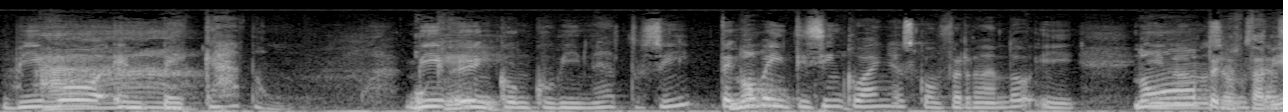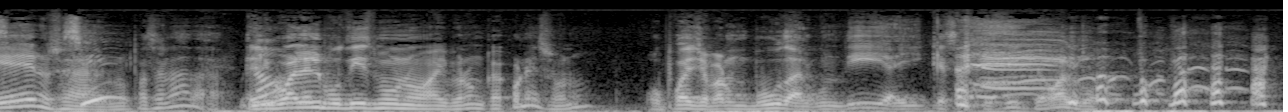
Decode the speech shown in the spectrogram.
Vivo Ah. en pecado. Vivo en concubinato, ¿sí? Tengo No. 25 años con Fernando y... y No, nos pero está casado. bien, o sea, ¿Sí? no pasa nada. No. Igual el budismo no hay bronca con eso, ¿no? O puedes llevar un Buda algún día y que sacrifique o algo.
